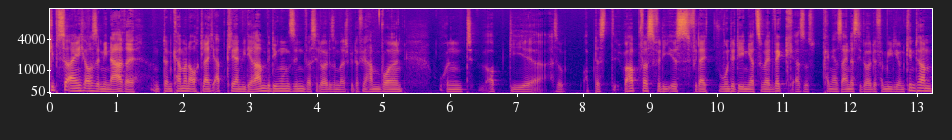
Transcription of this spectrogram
gibst du eigentlich auch Seminare? Und dann kann man auch gleich abklären, wie die Rahmenbedingungen sind, was die Leute zum Beispiel dafür haben wollen und ob die, also ob das überhaupt was für die ist. Vielleicht wohnt ihr denen ja zu weit weg. Also es kann ja sein, dass die Leute Familie und Kind haben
